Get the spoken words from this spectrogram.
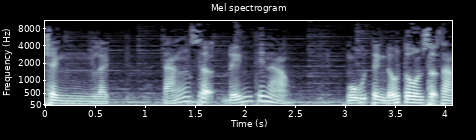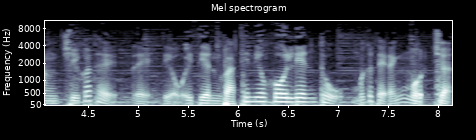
Tranh lệch đáng sợ đến thế nào? Ngũ tinh đấu tôn sợ rằng chỉ có thể để tiểu y tiên và thiên yêu khôi liên thủ mới có thể đánh một trận.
